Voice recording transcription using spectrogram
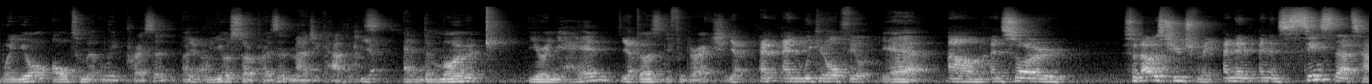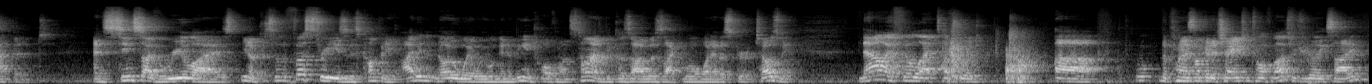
when you're ultimately present, like Yeah. when you're so present, magic happens. Yeah. And the moment you're in your head, Yeah. it goes a different direction. Yeah, and and we can all feel it. Yeah. Um, and so, so that was huge for me. And then, and then since that's happened, and since I've realized, you know, because for the first three years of this company, I didn't know where we were going to be in 12 months' time because I was like, well, whatever spirit tells me. Now I feel like Touchwood, uh, the plan's not going to change in 12 months, which is really exciting.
